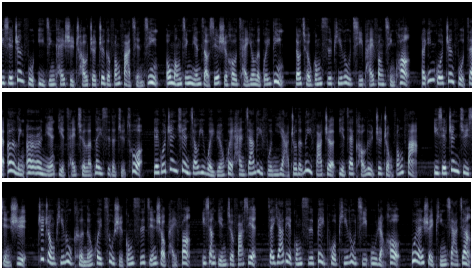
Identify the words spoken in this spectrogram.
一些政府已经开始朝着这个方法前进。欧盟今年早些时候采用了规定，要求公司披露其排放情况。而英国政府在二零二二年也采取了类似的举措。美国证券交易委员会和加利福尼亚州的立法者也在考虑这种方法。一些证据显示，这种披露可能会促使公司减少排放。一项研究发现，在压裂公司被迫披露其污染后，污染水平下降。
